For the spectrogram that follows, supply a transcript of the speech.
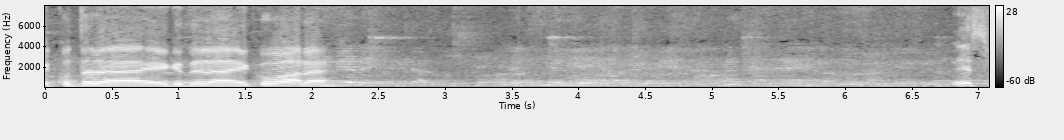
एक उधर है, एक इधर है, एक वो आ रहा है। इस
